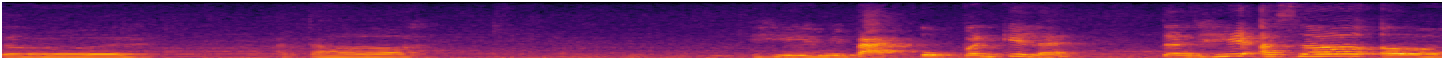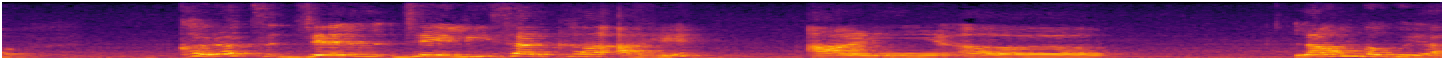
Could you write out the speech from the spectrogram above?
तर आता हे मी पॅक ओपन केलं आहे तर हे असं खरंच जेल जेलीसारखं आहे. आणि लावून बघूया.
